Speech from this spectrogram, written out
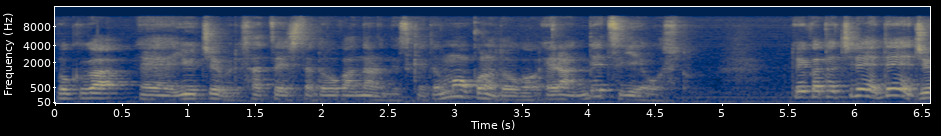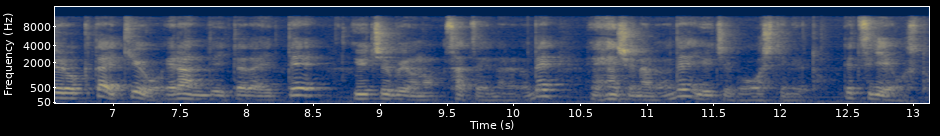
僕が、え YouTube で撮影した動画になるんですけども、この動画を選んで次へ押すと。という形で、で、16対9を選んでいただいて、YouTube 用の撮影になるので、編集になるので、YouTube を押してみると。で、次へ押すと。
